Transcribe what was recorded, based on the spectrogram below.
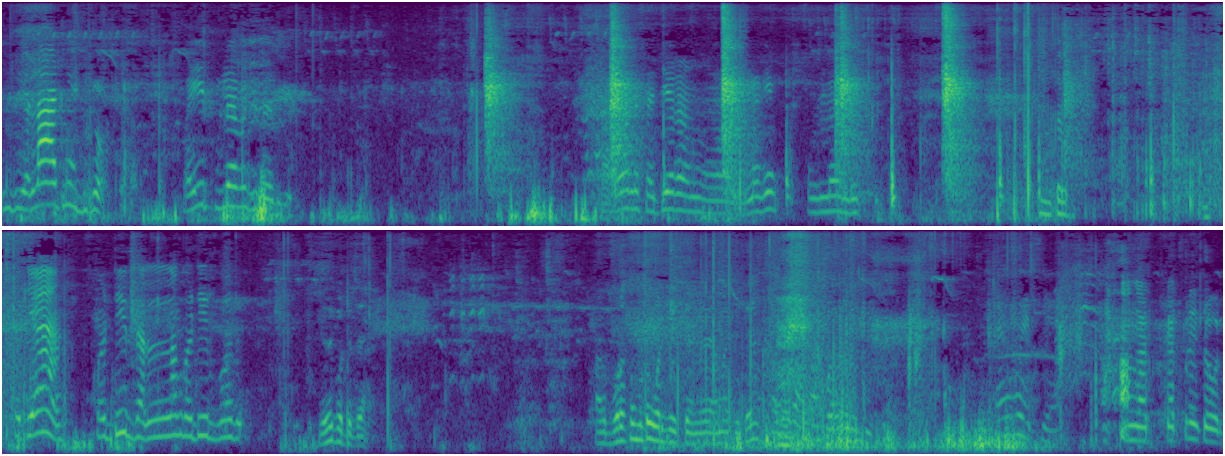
இது எல்லா ஆட்டுக்கும் பிடிக்கும். வயிறு ஃபுல்லாக இருக்குது அதுக்கு. பரவாயில்ல சத்தியராங்க அன்னைக்கே ஃபுல்லாக இருந்துச்சு சத்தியா கொட்டிருது எல்லாம் கொட்டிரு போகுது எது கொட்டுது? அது புறக்க மட்டும் ஓடி வச்சாங்க அங்கே கட் பண்ணி ஓடி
